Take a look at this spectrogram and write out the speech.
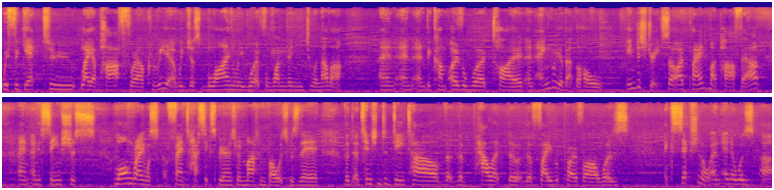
we forget to lay a path for our career. We just blindly work from one venue to another. and, and, and become overworked, tired, and angry about the whole industry. So I planned my path out, and, and it seems just Longrain was a fantastic experience when Martin Boetz was there. The attention to detail, the, the palette, the, the flavour profile was exceptional, and, and it was uh,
